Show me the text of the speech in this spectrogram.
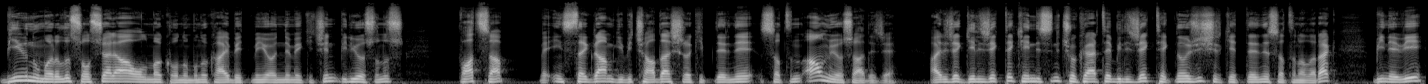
bir numaralı sosyal ağ olma konumunu kaybetmeyi önlemek için biliyorsunuz WhatsApp ve Instagram gibi çağdaş rakiplerini satın almıyor sadece. Ayrıca gelecekte kendisini çökertebilecek teknoloji şirketlerini satın alarak bir nevi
